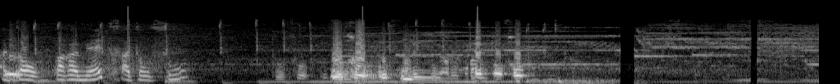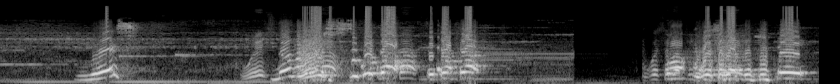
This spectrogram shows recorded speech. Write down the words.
Attends, paramètres, attention. Ton son. Qu'est-ce son, ton son Wesh Ouais, Non, non, Ouais, c'est quoi ça? C'est quoi ça? Pourquoi ça va Pourquoi ça va tout quitter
